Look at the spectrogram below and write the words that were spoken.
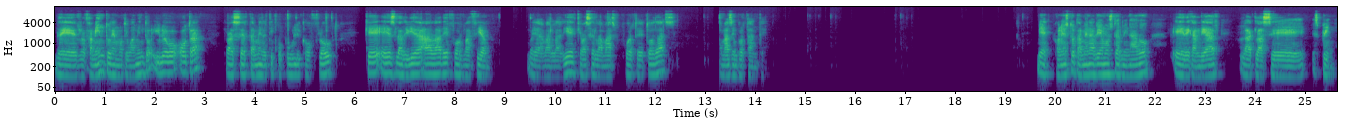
de rozamiento, de amortiguamiento, y luego otra que va a ser también de tipo público float, que es la debida a la deformación. Voy a llamarla 10, que va a ser la más fuerte de todas, la más importante. Bien, con esto también habríamos terminado eh, de cambiar la clase Spring.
